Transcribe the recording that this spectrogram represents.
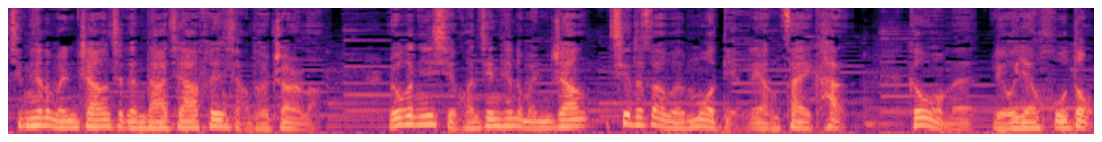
今天的文章就跟大家分享到这儿了。如果您喜欢今天的文章，记得在文末点亮再看，跟我们留言互动。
